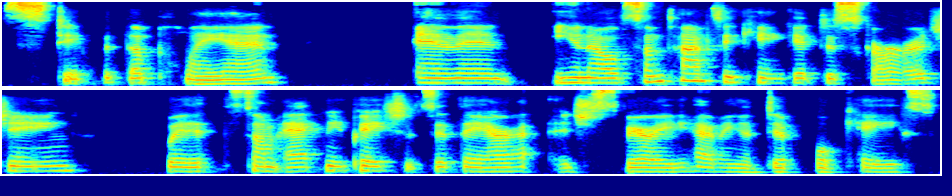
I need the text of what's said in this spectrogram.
stick with the plan, and then, you know, sometimes it can get discouraging with some acne patients if they are just very having a difficult case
